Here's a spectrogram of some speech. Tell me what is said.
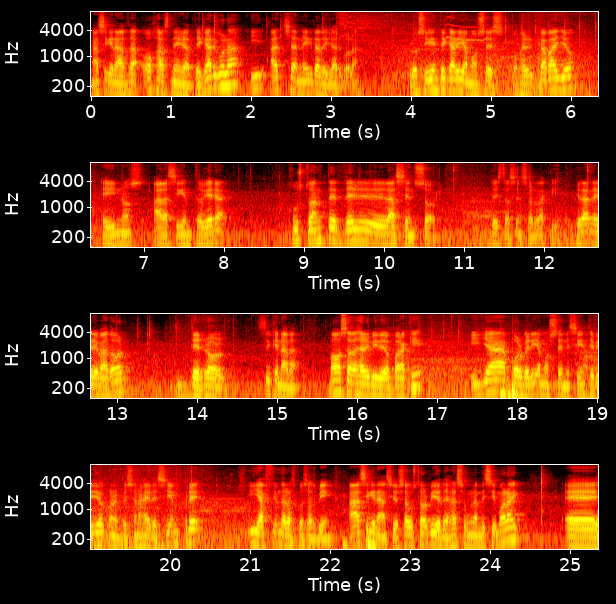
Así que nada, hojas negras de gárgola y hacha negra de gárgola. Lo siguiente que haríamos es coger el caballo e irnos a la siguiente hoguera justo antes del ascensor. De este ascensor de aquí. Gran elevador de rol. Así que nada, vamos a dejar el vídeo por aquí y ya volveríamos en el siguiente vídeo con el personaje de siempre y haciendo las cosas bien. Así que nada, si os ha gustado el vídeo, dejadse un grandísimo like. Eh,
